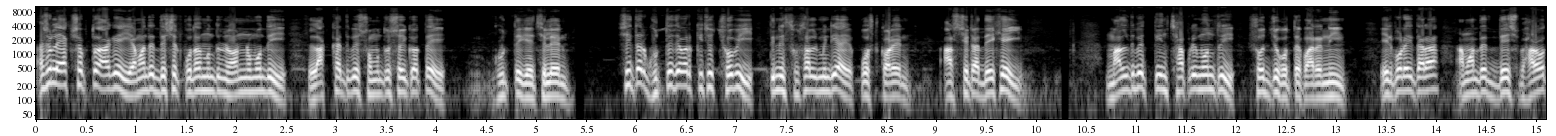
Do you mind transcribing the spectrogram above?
আসলে এক সপ্তাহ আগেই আমাদের দেশের প্রধানমন্ত্রী নরেন্দ্র মোদী লাক্ষাদ্বীপের সমুদ্র সৈকতে ঘুরতে গিয়েছিলেন। সে তার ঘুরতে যাওয়ার কিছু ছবি তিনি সোশ্যাল মিডিয়ায় পোস্ট করেন, আর সেটা দেখেই মালদ্বীপের তিন ছাপড়ি মন্ত্রী সহ্য করতে পারেনি এরপরেই তারা আমাদের দেশ, ভারত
